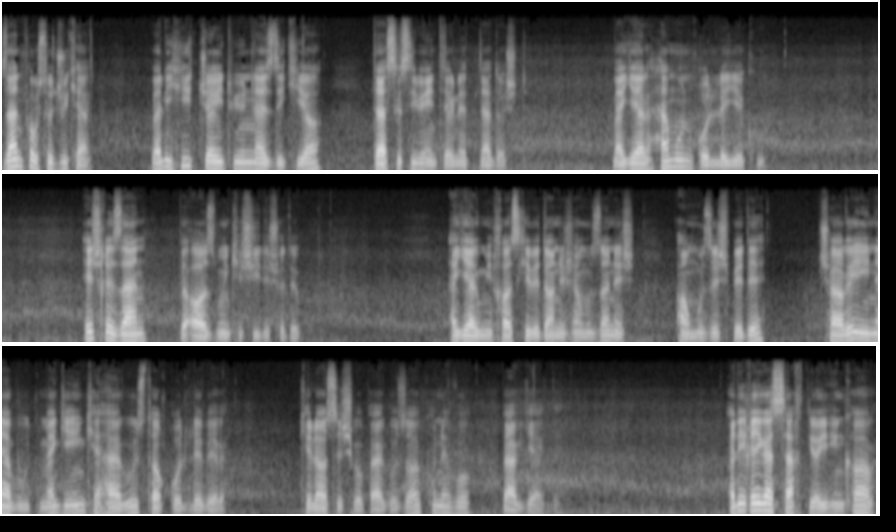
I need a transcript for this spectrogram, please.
زن پرسجو کرد ولی هیچ جایی توی اون نزدیکی دسترسی به اینترنت نداشت. مگر همون قله کوه. عشق زن به آزمون کشیده شده بود. اگر می‌خواست که به دانش آموزانش آموزش بده چاره ای نبود مگه اینکه هر روز تا قله بره. کلاسش رو برگزار کنه و برگرده. ولی غیر از سختی های این کار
